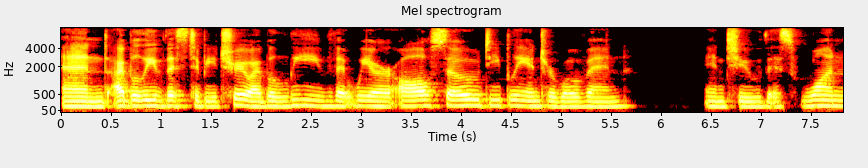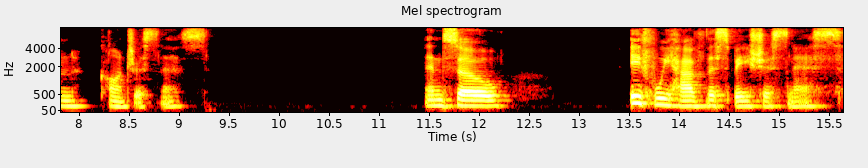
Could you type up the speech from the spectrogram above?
And I believe this to be true. I believe that we are all so deeply interwoven into this one consciousness. And so, if we have the spaciousness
